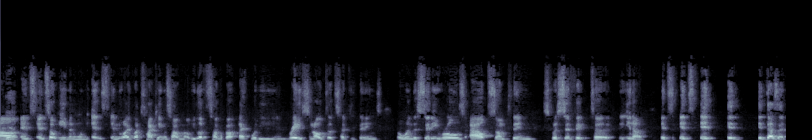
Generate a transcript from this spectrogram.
uh, yeah. and, and so even when and, and like what Hakeem was talking about, we love to talk about equity and race and all those types of things. But when the city rolls out something specific to, you know, it's it's it it it doesn't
